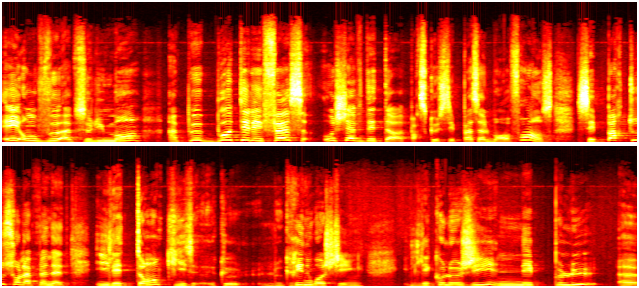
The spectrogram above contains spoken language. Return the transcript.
et on veut absolument un peu botter les fesses aux chefs d'État, parce que c'est pas seulement en France, c'est partout sur la planète. Il est temps que le greenwashing, l'écologie n'est plus euh,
